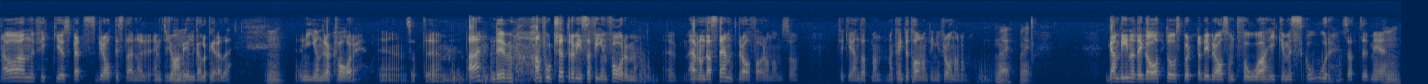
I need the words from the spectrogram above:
Ja, han fick ju spets gratis där när MT Johan mm. Will galopperade. Mm. 900 kvar. Eh, så att, eh, nej, det, han fortsätter att visa fin form. Även om det har stämt bra för honom så tycker jag ändå att man, man kan inte ta någonting ifrån honom. Nej, nej. Gambino Degato spurtade bra som tvåa, gick ju med skor, så att med, mm.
